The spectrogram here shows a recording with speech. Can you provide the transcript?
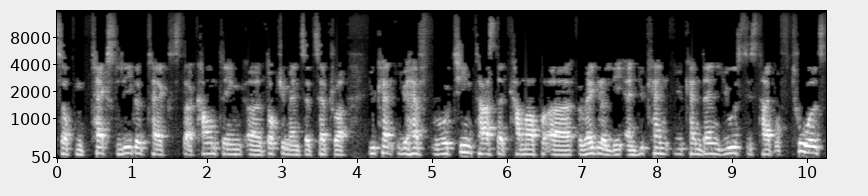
certain text, legal text, accounting uh, documents, etc. You can you have routine tasks that come up uh, regularly, and you can you can then use this type of tools,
